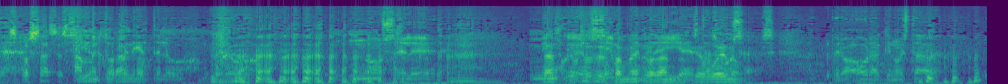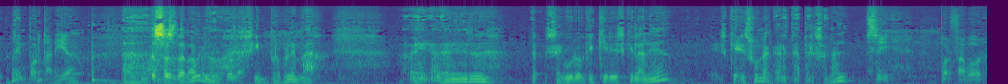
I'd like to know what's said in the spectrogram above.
Las cosas están Siento mejorando. pero no sé leer. Mi Las mujer cosas están me mejorando, qué bueno. cosas. Pero ahora que no está, ¿te importaría? Ah, Eso es de la bueno, película. sin problema. A ver, a ver. ¿Seguro que quieres que la lea? Es que es una carta personal. Sí, por favor.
